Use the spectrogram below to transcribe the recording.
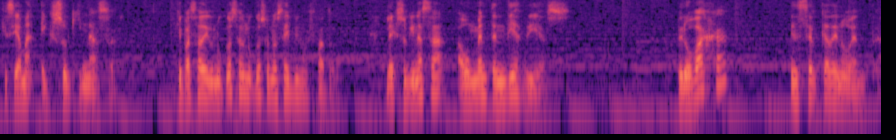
que se llama exoquinasa, que pasa de glucosa a glucosa no 6 bifosfato. La exoquinasa aumenta en 10 días, pero baja en cerca de 90.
